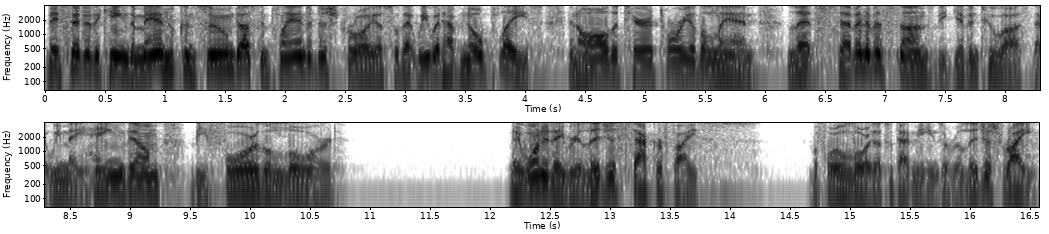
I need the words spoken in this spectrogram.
They said to the king, The man who consumed us and planned to destroy us so that we would have no place in all the territory of the land, let seven of his sons be given to us that we may hang them before the Lord. They wanted a religious sacrifice before the Lord. That's what that means, a religious rite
